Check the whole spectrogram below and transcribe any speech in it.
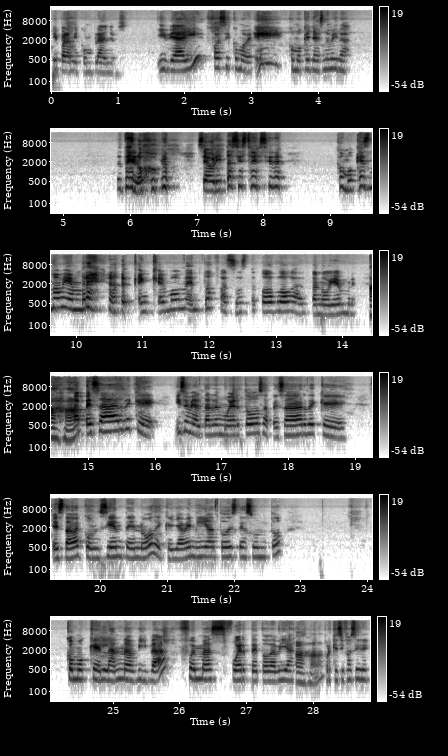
y para mi cumpleaños. Y de ahí fue así como de, ¡Ah! como que ya es Navidad. Te lo juro. O sea, ahorita sí estoy así de, como que es noviembre. ¿En qué momento pasó hasta todo hasta noviembre? Ajá. A pesar de que hice mi altar de muertos, a pesar de que estaba consciente, ¿no? De que ya venía todo este asunto, como que la Navidad fue más fuerte todavía, Ajá. porque sí fue así de,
